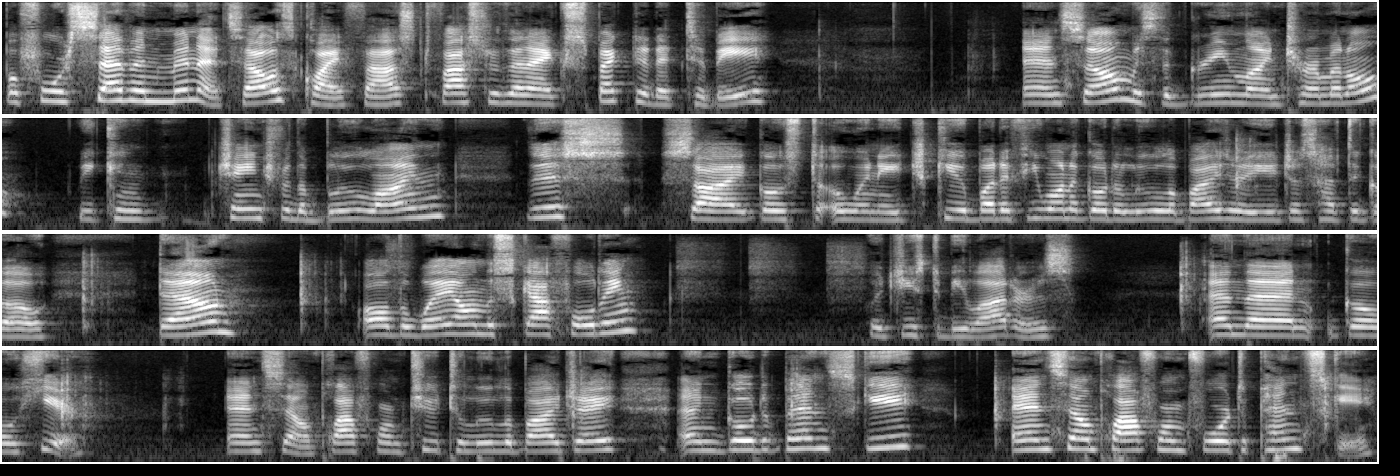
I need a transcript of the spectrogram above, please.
before seven minutes. That was quite fast, faster than I expected it to be. Anselm is the green line terminal. We can change for the blue line. This side goes to ONHQ, but if you want to go to Lulabaija, you just have to go down all the way on the scaffolding, which used to be ladders, and then go here. Anselm Platform 2 to Lulabaija, and go to Penske, Anselm Platform 4 to Penske.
